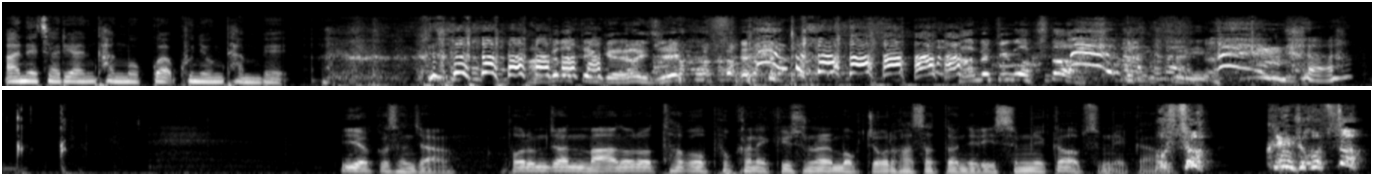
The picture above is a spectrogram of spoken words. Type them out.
안에 자리한 강목과 군용 담배 담배가 땡겨요, 이제. 담배 피고 합시다. 이혁구 선장, 보름 전 만호로 타고 북한에 귀순할 목적으로 갔었던 일 있습니까? 없습니까? 없어! 그런 적 없어!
